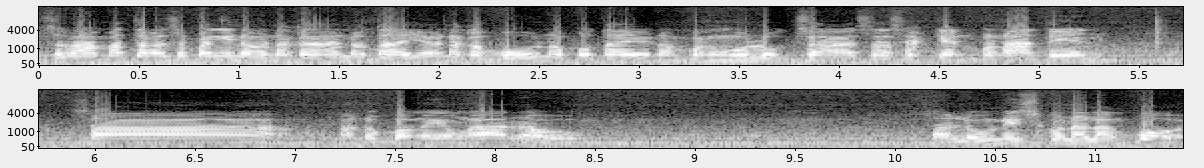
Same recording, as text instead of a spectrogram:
Salamat naman sa Panginoon, nakaano tayo, nakabuo na po tayo ng panghulog sa sasakyan po natin sa ano ba ngayong araw? Sa lunes ko na lang po.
